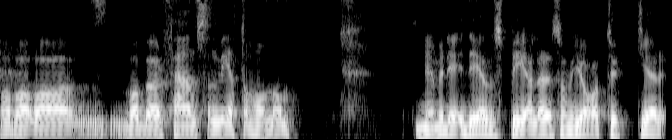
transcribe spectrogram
Vad, vad bör fansen veta om honom? Nej, men det, det är en spelare som jag tycker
